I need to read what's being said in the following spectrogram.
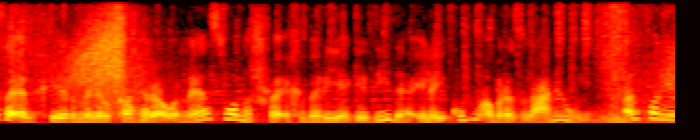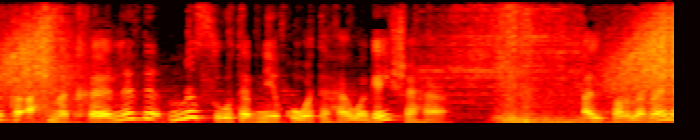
مساء الخير من القاهرة والناس ونشرة إخبارية جديدة إليكم أبرز العناوين. الفريق أحمد خالد مصر تبني قوتها وجيشها. البرلمان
